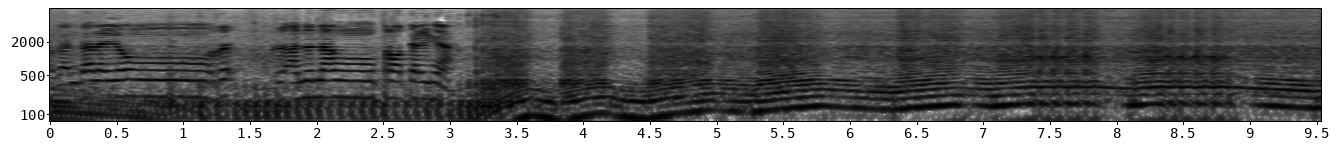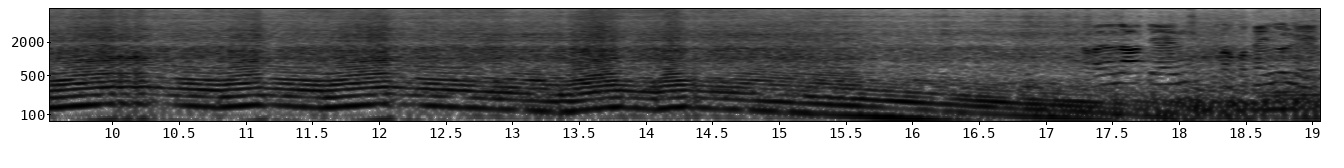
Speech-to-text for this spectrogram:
Maganda na yung ano ng throttle niya. Akala natin, papatayin ulit.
